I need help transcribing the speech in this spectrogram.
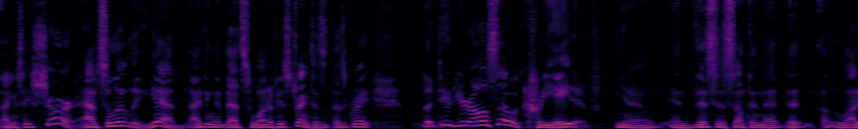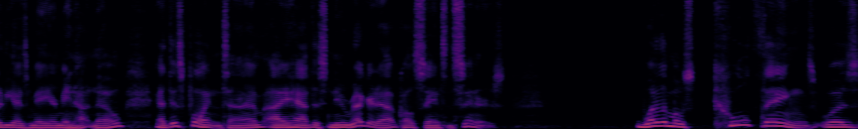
I can say sure, absolutely, yeah. I think that that's one of his strengths. That's, that's great. But dude, you're also a creative, you know, and this is something that that a lot of you guys may or may not know. At this point in time, I have this new record out called Saints and Sinners. One of the most cool things was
